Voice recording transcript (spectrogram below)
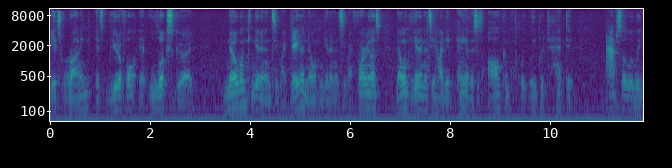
it's running, it's beautiful, it looks good. No one can get in and see my data, no one can get in and see my formulas, no one can get in and see how I did any of this. It's all completely protected. Absolutely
